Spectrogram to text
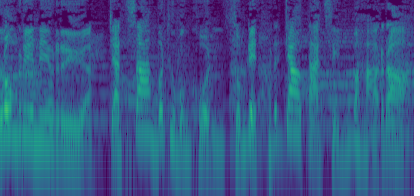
โรงเรียนในเรือจัดสร้างวัตถุมงคล สมเด็จพระเจ้าตากสินมหาราช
